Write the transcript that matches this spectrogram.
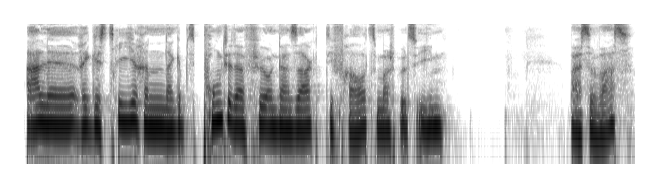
alle registrieren. Da gibt es Punkte dafür und dann sagt die Frau zum Beispiel zu ihm, weißt du was?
